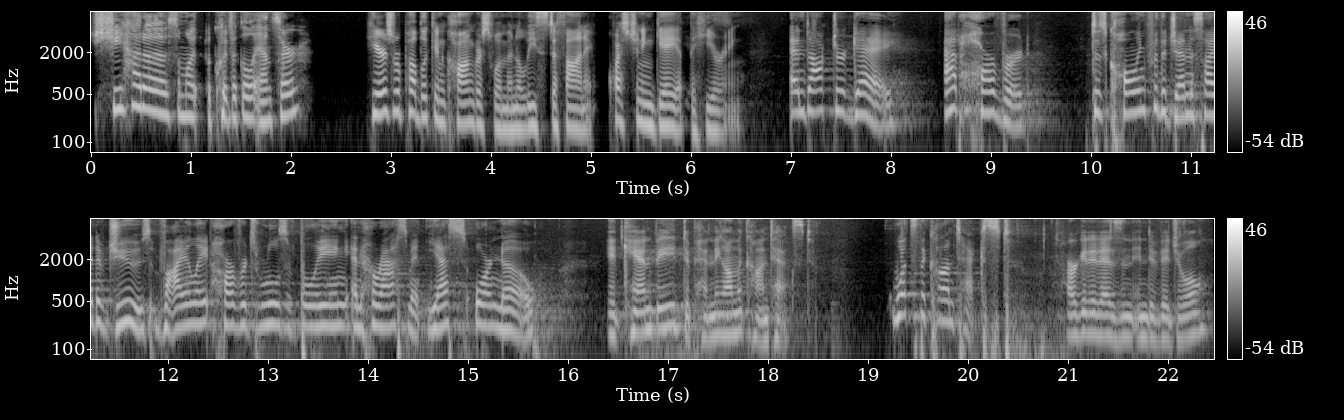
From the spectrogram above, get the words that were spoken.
She had a somewhat equivocal answer. Here's Republican Congresswoman Elise Stefanik questioning Gay at the hearing. And Dr. Gay, at Harvard, does calling for the genocide of Jews violate Harvard's rules of bullying and harassment? Yes or no? It can be, depending on the context. What's the context? Targeted as an individual,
